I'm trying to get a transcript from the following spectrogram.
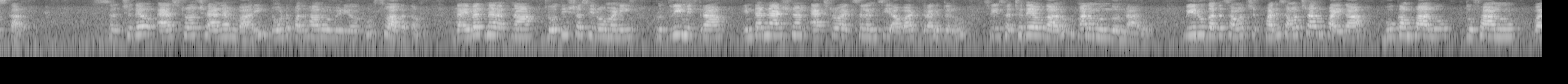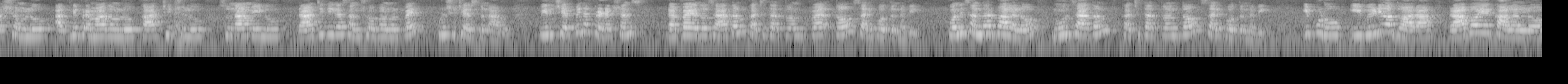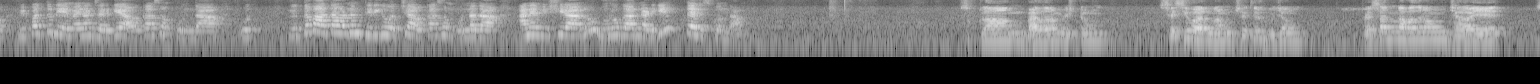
నమస్కారం. Satyadev astro channel వారి నూట పదహారో వీడియోకు స్వాగతం. దైవజ్ఞ రత్న జ్యోతిష శిరోమణి పృథ్వీమిత్ర ఇంటర్నేషనల్ ఆస్ట్రో ఎక్సలెన్సీ అవార్డు గ్రహీతలు శ్రీ సత్యదేవ్ గారు మన ముందున్నారు. వీరు గత సంవత్సర పది సంవత్సరాలు పైగా భూకంపాలు తుఫాను వర్షములు అగ్ని ప్రమాదములు కార్చిచ్చులు సునామీలు రాజకీయ సంక్షోభములపై కృషి చేస్తున్నారు. వీరు చెప్పిన ప్రొడక్షన్స్ డెబ్బై ఐదు శాతం ఖచ్చితత్వంతో సరిపోతున్నవి. కొన్ని సందర్భాలలో నూరు శాతం ఖచ్చితత్వంతో సరిపోతున్నవి. ఇప్పుడు ఈ వీడియో ద్వారా రాబోయే కాలంలో విపత్తులు ఏమైనా జరిగే అవకాశం ఉందా? యుద్ధ వాతావరణం తిరిగి వచ్చే అవకాశం ఉన్నదా? అనే విషయాలు గురువు గారిని అడిగి తెలుసుకుందాం. శుక్లాం భరదరం విష్ణుం శశివర్ణం చతుర్భుజం ప్రసన్నవదనం ఝాయేత్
